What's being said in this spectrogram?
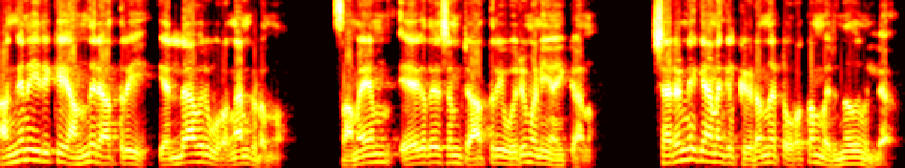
അങ്ങനെ ഇരിക്കെ അന്ന് രാത്രി എല്ലാവരും ഉറങ്ങാൻ കിടന്നു. സമയം ഏകദേശം രാത്രി ഒരു മണിയായി കാണും. ശരണ്യക്കാണെങ്കിൽ കിടന്നിട്ട് ഉറക്കം വരുന്നതുമില്ല.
